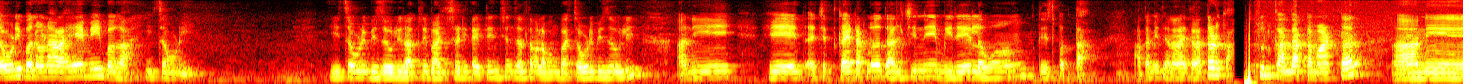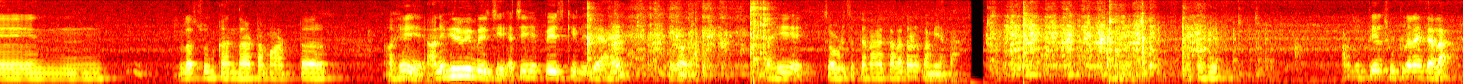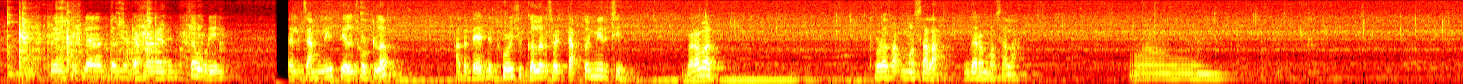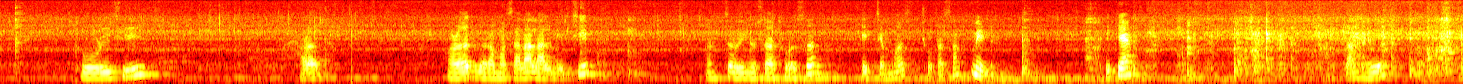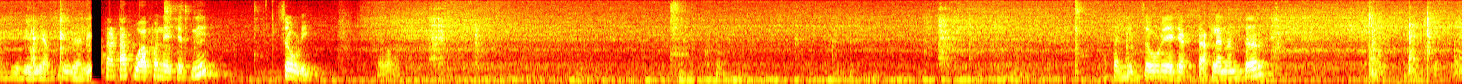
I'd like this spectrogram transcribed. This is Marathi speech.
चवडी बनवणार आहे मी. बघा ही चवडी ही चवडी भिजवली. रात्री भाजीसाठी काही टेन्शन झालं तर मला मग भा चवडी भिजवली. आणि हे याच्यात काय टाकलं? दालचिनी मिरे लवंग तेजपत्ता. आता मी देणार आहे त्याला तडका. लसूण कांदा टमाटर आणि लसूण कांदा टमाटर हे आणि हिरवी मिरची. याची हे पेस्ट केलेली आहे. बघा. आता हे चवडीचं त्यांना त्याला तळत आम्ही आता. हे अजून तेल सुटलं नाही त्याला. तेल सुटल्यानंतर मी टाकणार आहे चवडी त्याला चांगली तेल सुटलं. आता त्याची थोडीशी कलरसाठी टाकतो मिरची. बरोबर? थोडासा मसाला गरम मसाला. थोडीशी हळद. हळद गरम मसाला लाल मिरची. आणि चवीनुसार थोडंसं एक चम्मच छोटासा मीठ. ठीक आहे? आता हे ग्रेव्ही आपली झाली. आता टाकू आपण याच्यातनी चवडी हे बघा. आता हे चवळी याच्यात टाकल्यानंतर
